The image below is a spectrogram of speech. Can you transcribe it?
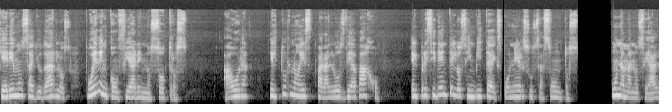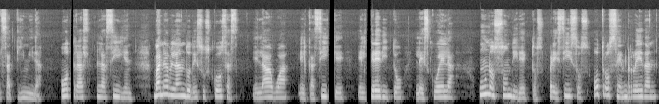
Queremos ayudarlos, pueden confiar en nosotros. Ahora el turno es para los de abajo, el presidente los invita a exponer sus asuntos. Una mano se alza tímida, otras la siguen, van hablando de sus cosas, el agua, el cacique, el crédito, la escuela. Unos son directos, precisos, otros se enredan,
